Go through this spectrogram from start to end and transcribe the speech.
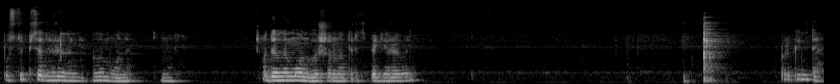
По 150 гривень лимони. Один лимон вийшов на 35 гривень. Прикиньте.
